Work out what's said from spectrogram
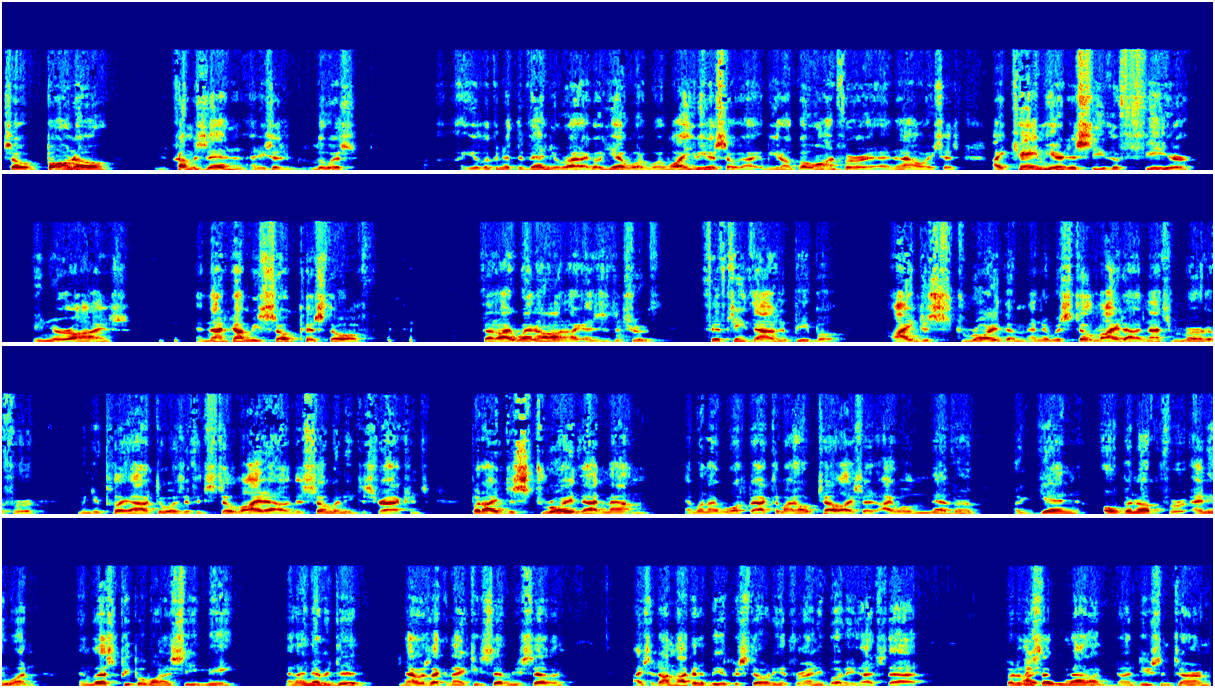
So Bono comes in and he says, Lewis, you're looking at the venue, right? I go, yeah. What, why are you here? So I, you don't go on for an hour. He says, I came here to see the fear in your eyes, and that got me so pissed off that I went on. I, this is the truth. Fifteen thousand people. I destroyed them, and it was still light out, and that's murder for when you play outdoors. If it's still light out, there's so many distractions. But I destroyed that mountain. And when I walked back to my hotel, I said, I will never again open up for anyone unless people want to see me. And I never did. And that was like 1977. I said, I'm not going to be a custodian for anybody. That's that. But at least I, I went out on, on decent terms.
